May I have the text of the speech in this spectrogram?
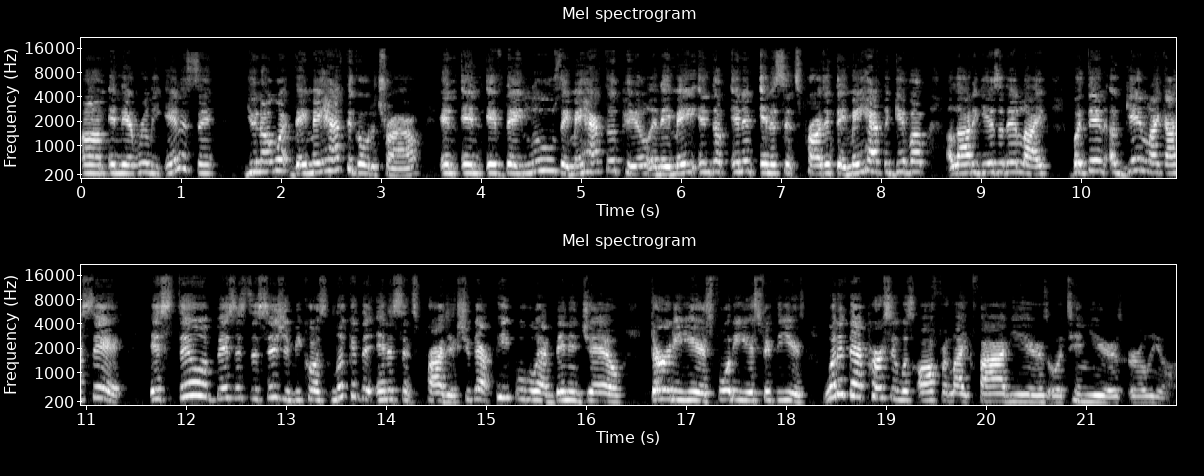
um, and they're really innocent, you know what? They may have to go to trial. And, and if they lose, they may have to appeal and they may end up in an innocence project. They may have to give up a lot of years of their life. But then again, like I said, it's still a business decision because look at the innocence projects. You got people who have been in jail 30 years, 40 years, 50 years. What if that person was offered like five years or 10 years early on?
